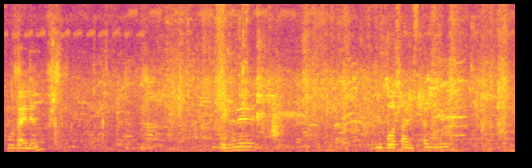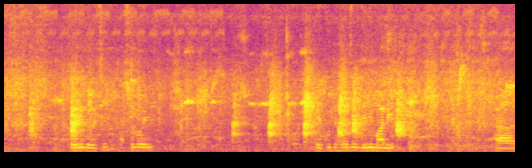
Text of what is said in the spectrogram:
ফুট আইল্যান্ড এখানে যে বসার স্থানগুলি তৈরি করেছেন, আসলে ওই এই কুকি হাউসের যিনি মালিক, তার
